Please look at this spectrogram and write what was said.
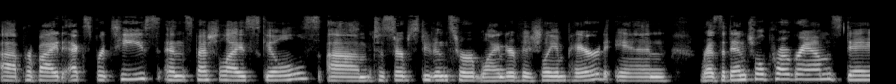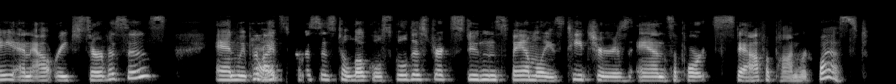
uh, provide expertise and specialized skills um, to serve students who are blind or visually impaired in residential programs, day and outreach services. And we provide okay. services to local school districts, students, families, teachers, and support staff upon request.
